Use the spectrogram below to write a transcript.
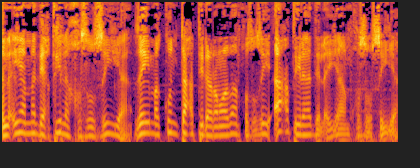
الأيام هذه أعطي لها خصوصية زي ما كنت تعطي لرمضان خصوصية أعطي لهذه الأيام خصوصية.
